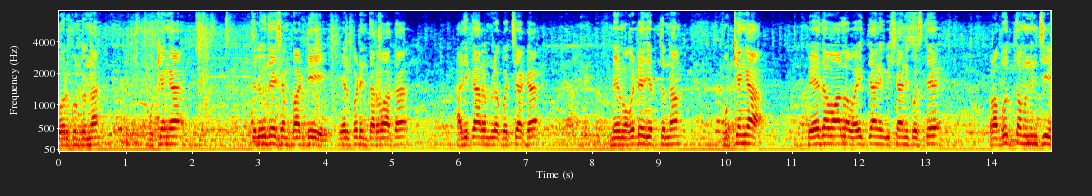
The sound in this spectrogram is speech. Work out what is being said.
కోరుకుంటున్నా. ముఖ్యంగా తెలుగుదేశం పార్టీ ఏర్పడిన తర్వాత అధికారంలోకి వచ్చాక మేము ఒకటే చెప్తున్నాం. ముఖ్యంగా పేదవాళ్ళ వైద్యానికి విషయానికి వస్తే ప్రభుత్వం నుంచి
